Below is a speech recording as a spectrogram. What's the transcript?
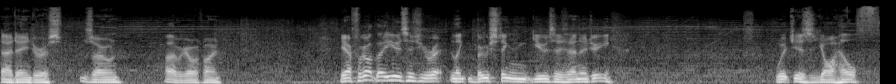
a dangerous zone. Oh, there we go, we're fine. Yeah, I forgot that uses your, like, boosting uses energy. Which is your health.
